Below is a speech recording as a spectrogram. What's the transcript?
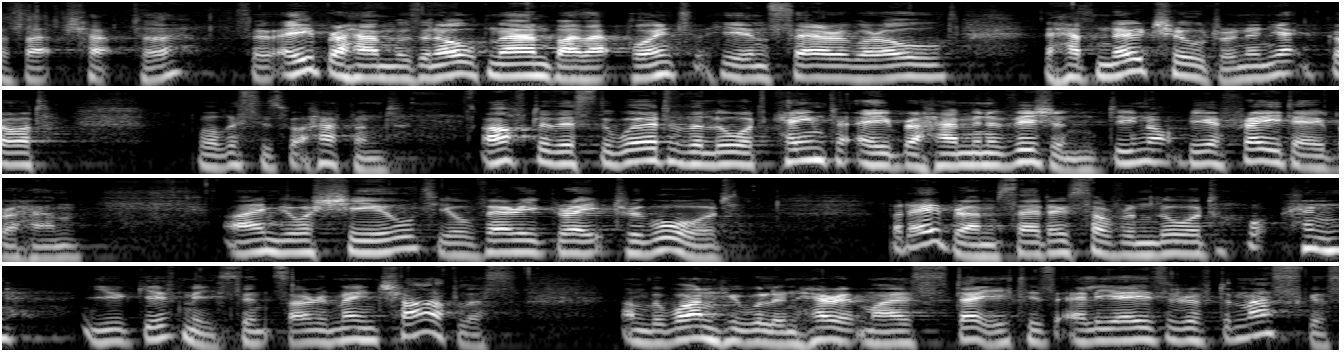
of that chapter. So, Abraham was an old man by that point. He and Sarah were old. They had no children, and yet God, well, this is what happened. After this, the word of the Lord came to Abraham in a vision Do not be afraid, Abraham. I'm your shield, your very great reward. But Abraham said, O sovereign Lord, what can you give me since I remain childless? And the one who will inherit my estate is Eliezer of Damascus.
